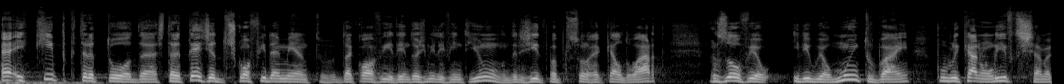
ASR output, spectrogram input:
A equipe que tratou da estratégia de desconfinamento da Covid em 2021, dirigida pela professora Raquel Duarte, resolveu, e digo eu muito bem, publicar um livro que se chama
